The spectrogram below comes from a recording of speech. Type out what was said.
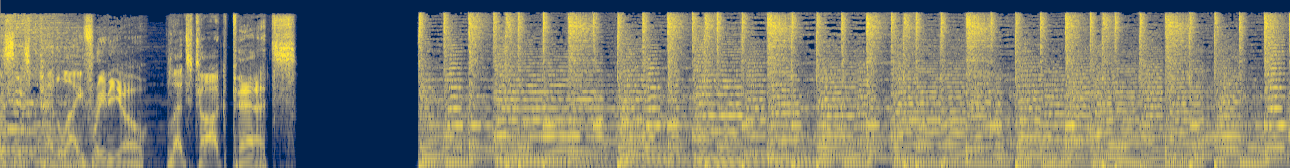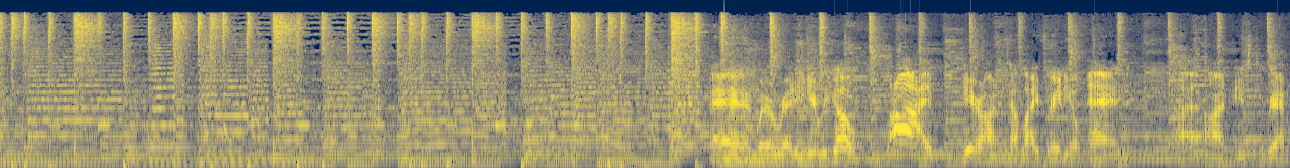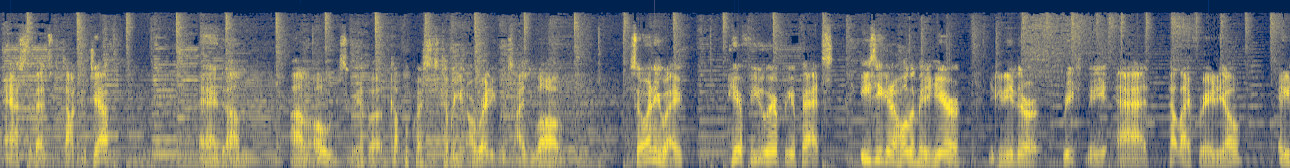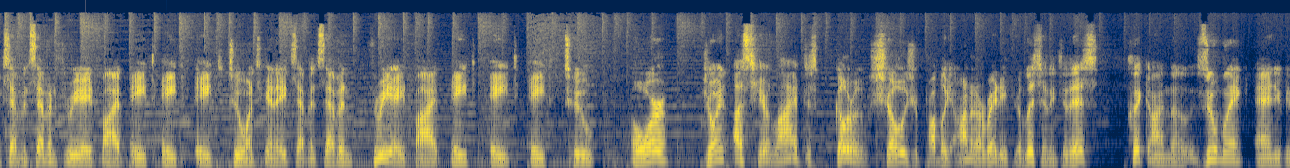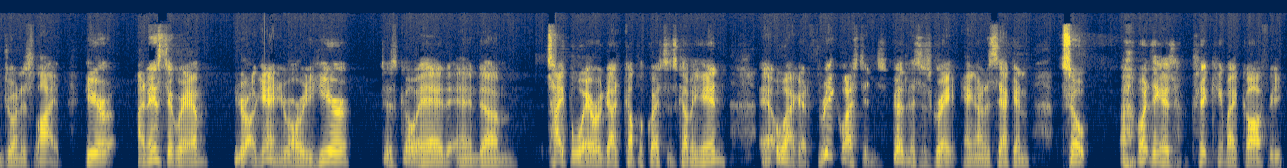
This is Pet Life Radio. Let's talk pets. And we're ready. Here we go. Live here on Pet Life Radio and uh, on Instagram. Ask the Vets Dr. Jeff. And, um, um, oh, so we have a couple questions coming in already, which I love. So, anyway, here for you, here for your pets. Easy to get a hold of me. Here, you can either reach me at Pet Life Radio, 877 385 8882. Once again, 877 385 8882. Or join us here live. Just go to shows. You're probably on it already if you're listening to this click on the Zoom link and you can join us live. Here on Instagram, you're again, you're already here. Just go ahead and um, type away. We've got a couple of questions coming in. oh, I got three questions. Good, this is great. Hang on a second. So, uh, one thing is, I'm drinking my coffee.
